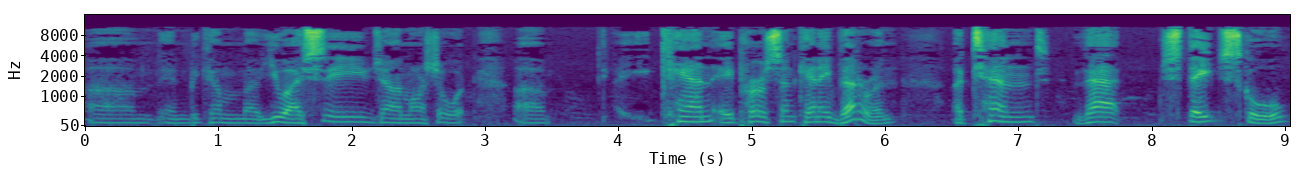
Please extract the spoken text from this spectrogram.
um, and become uh, UIC, John Marshall, uh, can a person, can a veteran attend that state school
